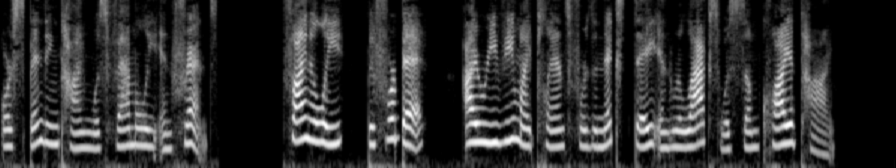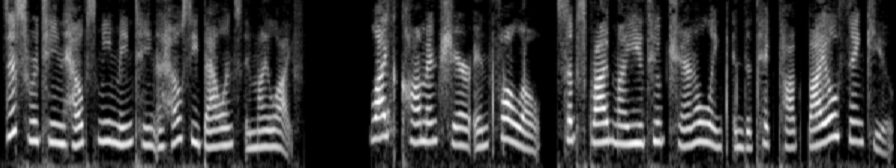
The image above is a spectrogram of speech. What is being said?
or spending time with family and friends. Finally, before bed, I review my plans for the next day and relax with some quiet time. This routine helps me maintain a healthy balance in my life. Like, comment, share, and follow. Subscribe my YouTube channel link in the TikTok bio. Thank you.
